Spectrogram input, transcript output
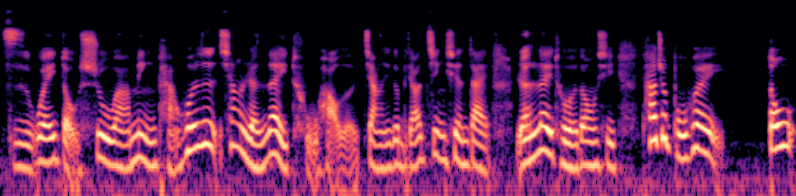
紫微斗数啊、命盘，或者是像人类图好了，讲一个比较近现代人类图的东西，它就不会都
